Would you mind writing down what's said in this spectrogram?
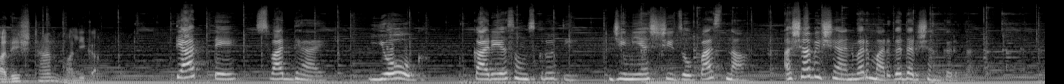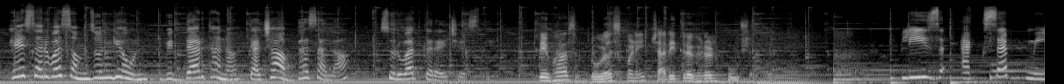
अधिष्ठान मालिका. त्यात ते स्वाध्याय योग कार्यसंस्कृती जिनियसची जोपासना अशा विषयांवर मार्गदर्शन करतात. हे सर्व समजून घेऊन विद्यार्थ्यानं त्याच्या अभ्यासाला सुरुवात करायची असते. तेव्हाच डोळसपणे चारित्र्य घडण होऊ शकते. Please accept me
